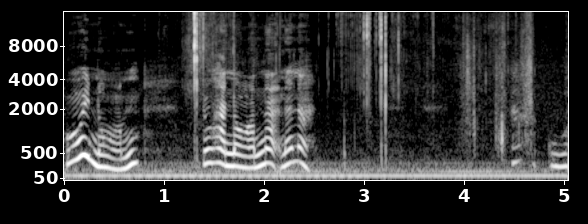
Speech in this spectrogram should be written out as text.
โอ้ยหนอน ดูค่ะหนอนน่ะ นั่นน่ะ น่ากลัว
